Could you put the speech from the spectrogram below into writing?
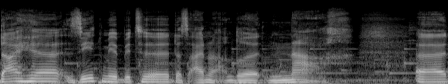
Daher seht mir bitte das eine oder andere nach. Äh,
